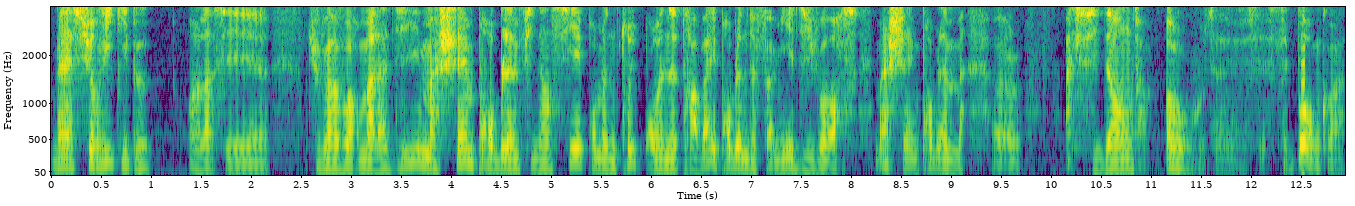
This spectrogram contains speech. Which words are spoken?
Ben, survie qui peut. Voilà, c'est, euh, tu vas avoir maladie, machin, problème financier, problème de truc, problème de travail, problème de famille, divorce, machin, problème, euh, accident. Oh, c'est bon, quoi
